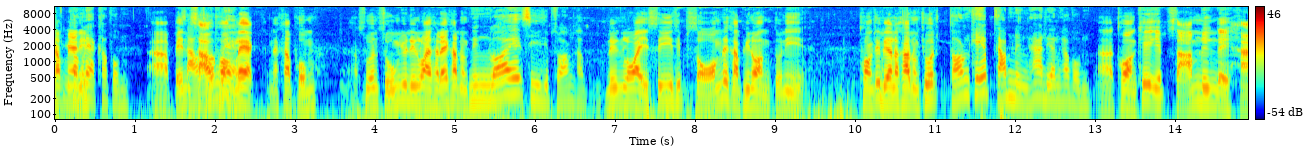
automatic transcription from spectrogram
ครับแม่ทองนี่แรกครับผมอ่าเป็นสาสาววททอองงแรแรกกนะครับ ผมอ่าส่วนสูงอยู่หนึ่งร้อยเท่าไหรครับน้อง142ครับหนึ่งร้อยสี่สิบสองด้วยครับพี่น้องตัวนี้ ทองจักเดือนแล้วครับน้องชุดท้องเคฟ31 5เดือนครับผมอ่าทอง KF 3 1ได้หา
